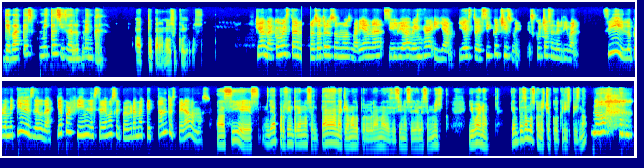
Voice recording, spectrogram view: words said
debates, mitos y salud mental. Apto para no psicólogos. ¿Qué onda? ¿Cómo están? Nosotros somos Mariana, Silvia, Benja y Yam. Y esto es Chisme, escuchas en el diván. Sí, lo prometí es deuda. Ya por fin les traemos el programa que tanto esperábamos. Así es, ya por fin traemos el tan aclamado programa de asesinos seriales en México. Y bueno, que empezamos con los Choco Crispies, ¿no? No,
